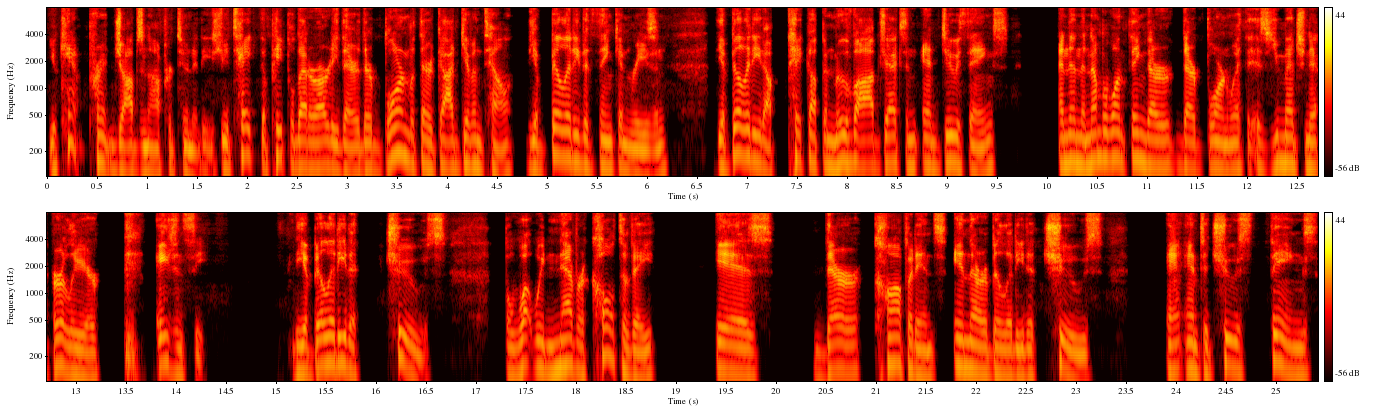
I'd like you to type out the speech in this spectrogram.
you can't print jobs and opportunities. You take the people that are already there. They're born with their God given talent, the ability to think and reason, the ability to pick up and move objects and, and do things. And then the number one thing they're, they're born with is you mentioned it earlier, agency the ability to choose. But what we never cultivate is their confidence in their ability to choose and, and, to choose things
